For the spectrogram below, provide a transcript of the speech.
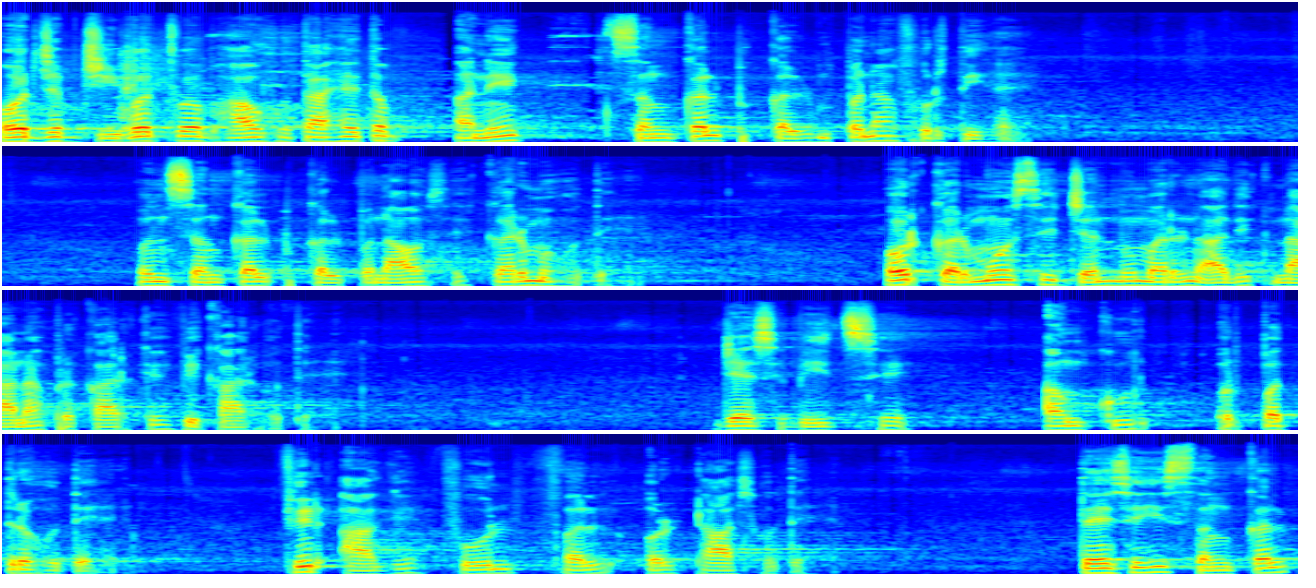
और जब जीवत्व भाव होता है, तब अनेक संकल्प कल्पना फुरती है। उन संकल्प कल्पनाओं से कर्म होते हैं। और कर्मों से जन्म, मरण आदि नाना प्रकार के विकार होते हैं। जैसे बीज से अंकुर और पत्र होते हैं, फिर आगे फूल, फल और टास होते हैं। तैसे ही संकल्प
